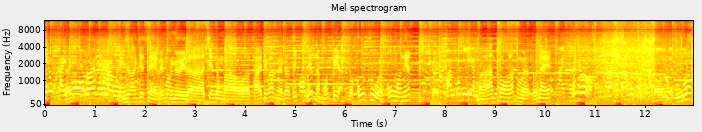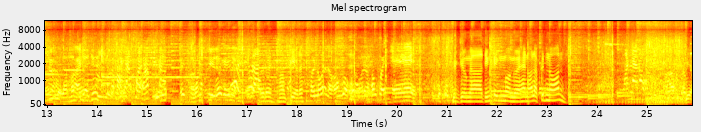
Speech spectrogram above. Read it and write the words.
yêu Đấy. Giang chia sẻ với mọi người là trên đồng bào Thái Tây Bắc người ta thích nhất là món pịa và cỗ phụ là cỗ ngon nhất mà ăn to lắm mọi người ạ tối nay ấy. Đó. Đúng quá, làm món pịa chứ. Đấy, món kia đấy cái này. Đây đây, món pịa đây. phải nói là không có không phải è Bình thường à, tiếng Kinh mọi người hay nói là cứt non. Pịa.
